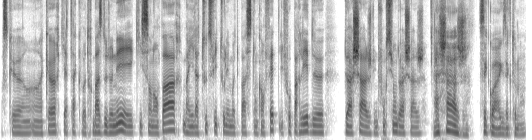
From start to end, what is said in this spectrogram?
Parce qu'un hacker qui attaque votre base de données et qui s'en empare, ben, il a tout de suite tous les mots de passe. Donc en fait, il faut parler de, de hachage, d'une fonction de hachage. Hachage, c'est quoi exactement?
